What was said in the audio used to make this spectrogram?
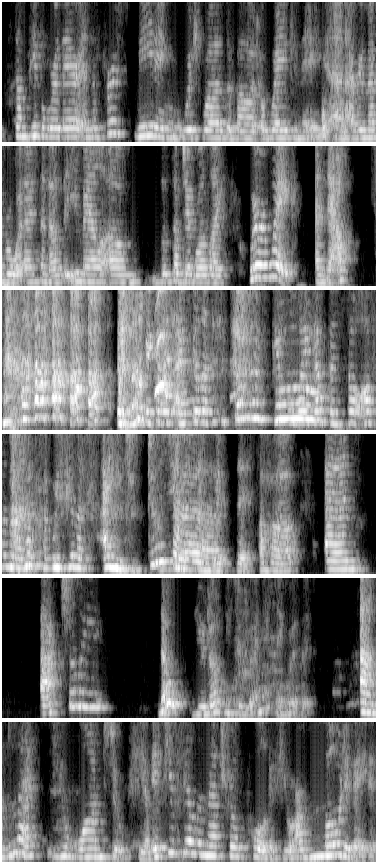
some people were there in the first meeting, which was about awakening. And I remember when I sent out the email, um, the subject was like, "We're awake," and now. because I feel like sometimes people wake up and so often like, we feel like I need to do something Yeah. with this. uh-huh. And actually, no, you don't need to do anything with it. Unless you want to. Yes. If you feel the natural pull, if you are motivated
